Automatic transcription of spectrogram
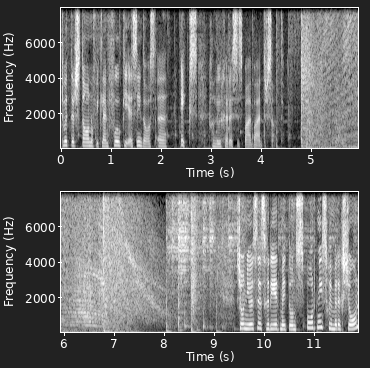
Twitter staan of die klein voeltjie is nie, daar's 'n X. Gaan loer gerus, is baie baie interessant. Shaun Jose is gereed met ons sportnuus. Goeiemôre Shaun.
